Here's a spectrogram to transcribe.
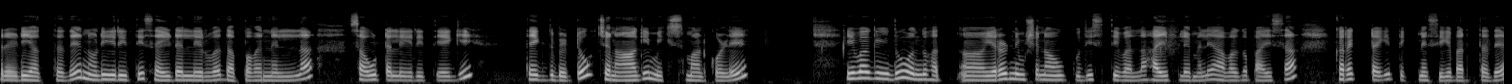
ರೆಡಿ ಆಗ್ತದೆ. ನೋಡಿ, ಈ ರೀತಿ ಸೈಡಲ್ಲಿರುವ ದಪ್ಪವನ್ನೆಲ್ಲ ಸೌಟಲ್ಲಿ ಈ ರೀತಿಯಾಗಿ ತೆಗೆದುಬಿಟ್ಟು ಚೆನ್ನಾಗಿ ಮಿಕ್ಸ್ ಮಾಡಿಕೊಳ್ಳಿ. ಇವಾಗ ಇದು ಒಂದು ಹತ್ತು ಎರಡು ನಿಮಿಷ ನಾವು ಕುದಿಸ್ತೀವಲ್ಲ ಹೈ ಫ್ಲೇಮಲ್ಲಿ ಆವಾಗ ಪಾಯಸ ಕರೆಕ್ಟಾಗಿ ತಿಕ್ನೆಸ್ಸಿಗೆ ಬರ್ತದೆ.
